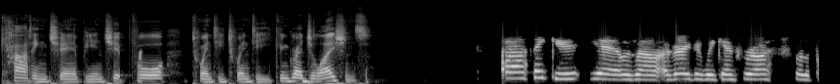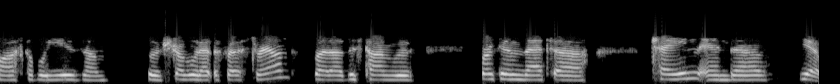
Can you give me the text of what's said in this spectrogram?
Karting Championship for 2020. Congratulations. Uh, thank you. Yeah, it was uh, a very good weekend for us for the past couple of years. Um, we've struggled at the first round, but uh, this time we've broken that uh, chain, and uh, yeah,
